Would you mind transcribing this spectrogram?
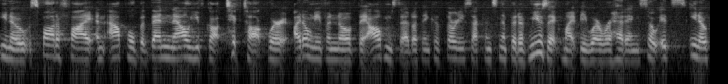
you know, Spotify and Apple, but then now you've got TikTok, where I don't even know if the album's dead. I think a 30 second snippet of music might be where we're heading. So it's, you know,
